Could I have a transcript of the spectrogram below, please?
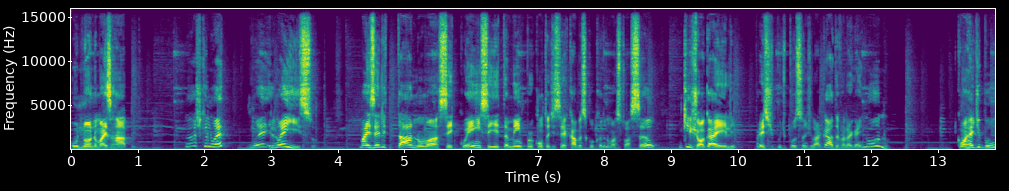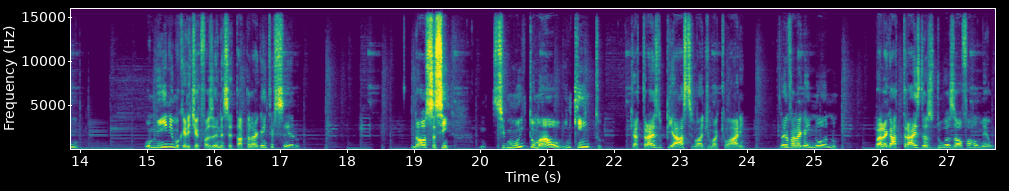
o nono mais rápido. Eu acho que ele não é, não é, ele não é isso. Mas ele tá numa sequência e também por conta disso ele acaba se colocando numa situação em que joga ele para esse tipo de posição de largada. Vai largar em nono. Com a Red Bull. O mínimo que ele tinha que fazer nessa etapa é largar em terceiro. Nossa, assim, se muito mal, em quinto. Que atrás do Piastri lá de McLaren. Não, ele vai largar em nono. Vai largar atrás das duas Alfa Romeo.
